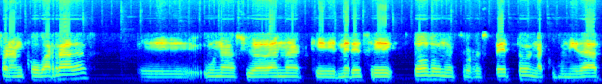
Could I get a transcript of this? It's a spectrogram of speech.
Franco Barradas, eh, una ciudadana que merece todo nuestro respeto en la comunidad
